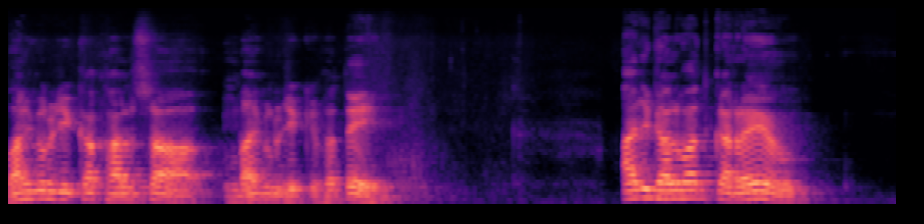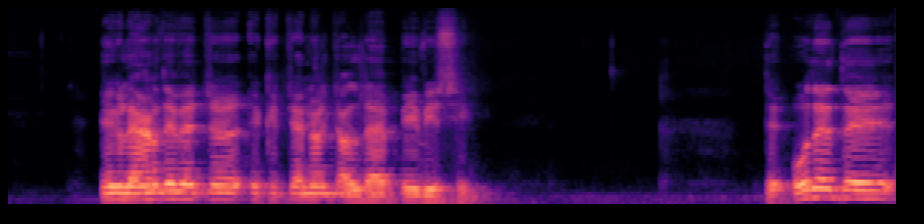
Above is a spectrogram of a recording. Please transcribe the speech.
ਵਾਹਿਗੁਰੂ ਜੀ ਕਾ ਖਾਲਸਾ, ਵਾਹਿਗੁਰੂ ਜੀ ਕੀ ਫਤਿਹ। ਅੱਜ ਗੱਲਬਾਤ ਕਰ ਰਹੇ ਹਾਂ। ਇੰਗਲੈਂਡ ਦੇ ਵਿੱਚ ਇੱਕ ਚੈਨਲ ਚੱਲਦਾ ਹੈ ਪੀਵੀਸੀ ਤੇ ਉਹਦੇ ਤੇ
